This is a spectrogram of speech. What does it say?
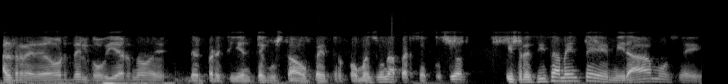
alrededor del gobierno del presidente Gustavo Petro, como es una persecución. Y precisamente mirábamos eh,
